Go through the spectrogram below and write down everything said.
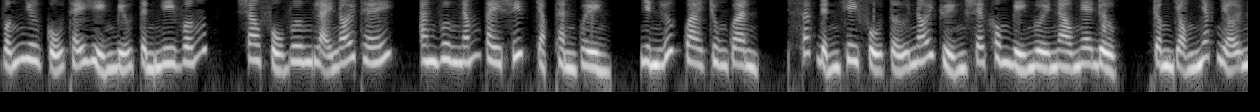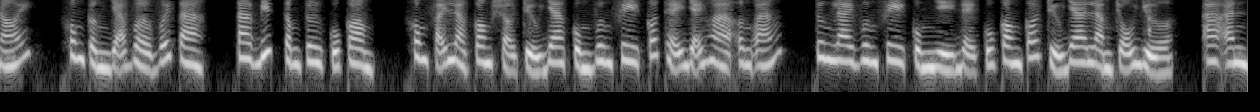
vẫn như cũ thể hiện biểu tình nghi vấn, sao phụ vương lại nói thế, anh vương nắm tay siết chặt thành quyền, nhìn lướt qua chung quanh, xác định khi phụ tử nói chuyện sẽ không bị người nào nghe được, trầm giọng nhắc nhở nói, không cần giả vờ với ta, ta biết tâm tư của con, không phải là con sợ triệu gia cùng Vương Phi có thể giải hòa ân oán, tương lai Vương Phi cùng nhị đệ của con có triệu gia làm chỗ dựa, a anh,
